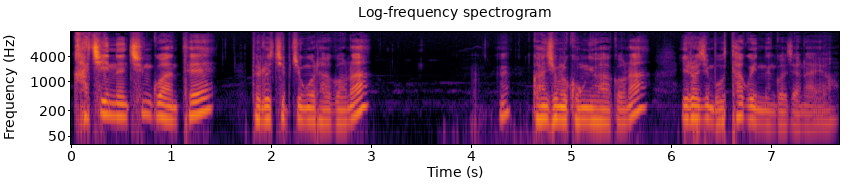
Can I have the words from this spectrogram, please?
같이 있는 친구한테 별로 집중을 하거나 응? 관심을 공유하거나 이러지 못하고 있는 거잖아요.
